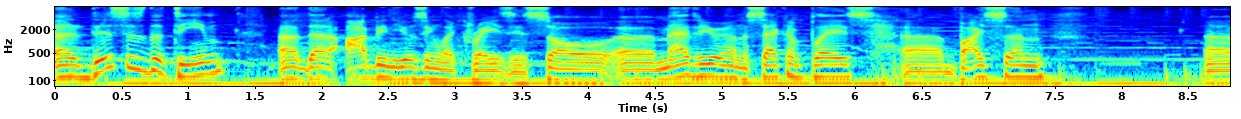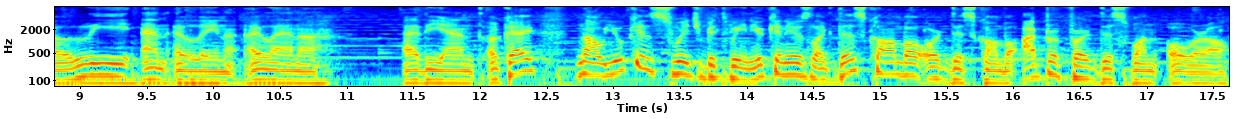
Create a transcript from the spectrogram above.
Uh, this is the team uh, that I've been using like crazy. So uh, on the second place, uh, Bison, Lee, and Elena. Elena at the end okay? Now you can switch between you can use like this combo or this combo. I prefer this one overall.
